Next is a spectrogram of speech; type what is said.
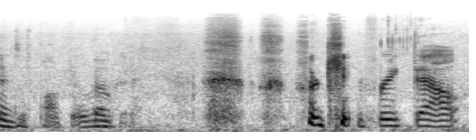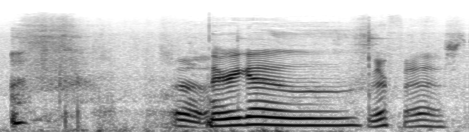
It just popped over. Okay. We're getting freaked out. Uh, There he goes. They're fast.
